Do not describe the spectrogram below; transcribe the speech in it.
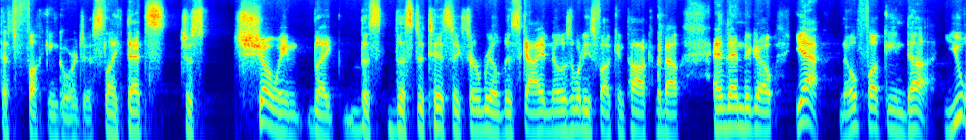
that's fucking gorgeous. Like, that's just showing like the the statistics are real. This guy knows what he's fucking talking about. And then to go, yeah, no fucking duh. You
